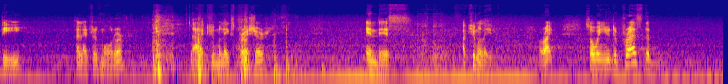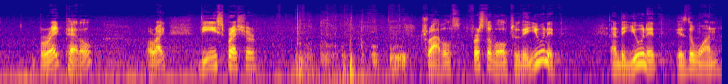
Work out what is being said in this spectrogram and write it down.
the electric motor that accumulates pressure in this accumulator. All right? So when you depress the brake pedal all right this pressure travels first of all to the unit. And the unit is the one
